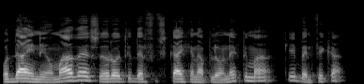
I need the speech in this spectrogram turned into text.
Κοντά είναι οι ομάδες. Θεωρώ ότι η Ιντερ φυσικά έχει ένα πλεονέκτημα και η Μπενφίκα.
